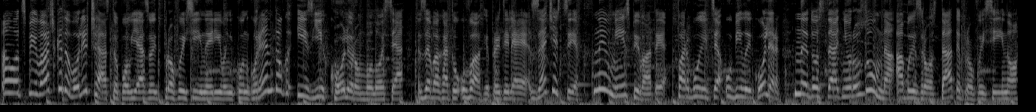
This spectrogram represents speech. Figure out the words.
А от співачки доволі часто пов'язують професійний рівень конкуренток із їх кольором волосся. Забагато уваги приділяє зачісці, не вміє співати. Фарбується у білий колір недостатньо розумна, аби зростати професійно.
